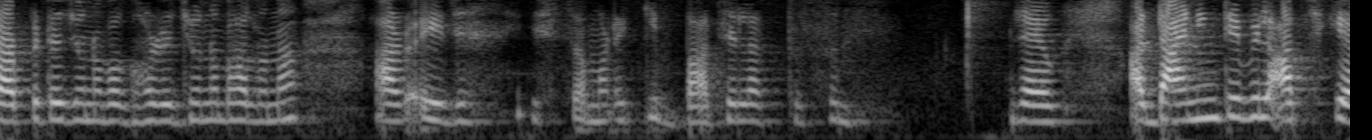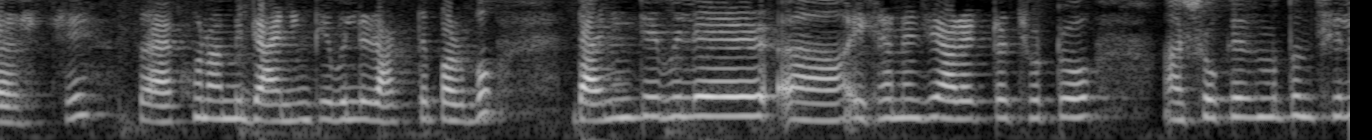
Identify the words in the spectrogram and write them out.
কার্পেটের জন্য বা ঘরের জন্য ভালো না। আর এই যে, ইস, আমার কি বাজে লাগতেছে। যাই হোক, আর ডাইনিং টেবিল আজকে আসছে। সো এখন আমি ডাইনিং টেবিলে রাখতে পারব। ডাইনিং টেবিলের এখানে যে আরেকটা ছোট শোকেজ মতন ছিল,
